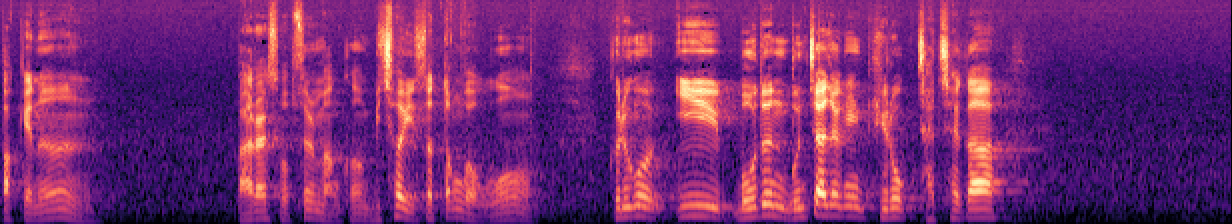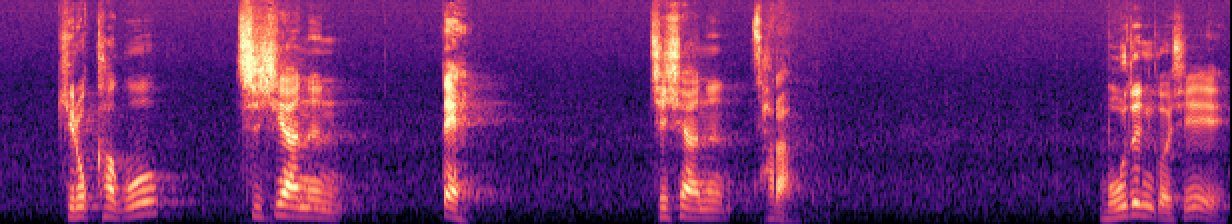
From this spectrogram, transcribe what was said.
밖에는 말할 수 없을 만큼 미쳐 있었던 거고 그리고 이 모든 문자적인 기록 자체가 기록하고 지시하는 때, 지시하는 사람. 모든 것이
